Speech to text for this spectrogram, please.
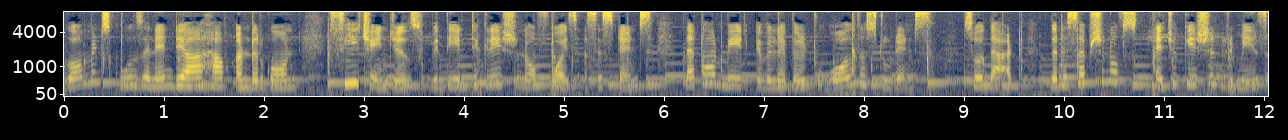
government schools in India have undergone sea changes with the integration of voice assistants that are made available to all the students so that the reception of education remains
